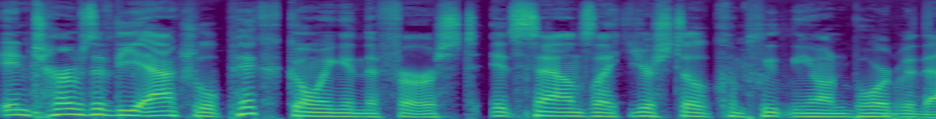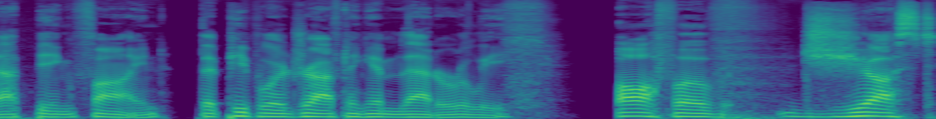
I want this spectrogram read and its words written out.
in terms of the actual pick going in the first, it sounds like you're still completely on board with that being fine, that people are drafting him that early off of just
